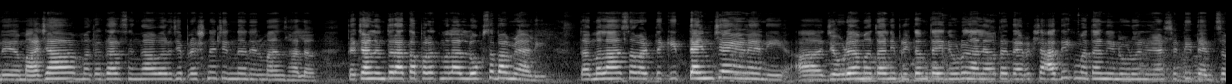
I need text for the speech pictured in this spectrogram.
ने माझ्या मतदारसंघावर जे प्रश्नचिन्ह निर्माण झालं त्याच्यानंतर आता परत मला लोकसभा मिळाली. तर मला असं वाटतं की त्यांच्या येण्याने जेवढ्या मतांनी प्रीतमताई निवडून आल्या होत्या त्यापेक्षा अधिक मतांनी निवडून येण्यासाठी त्यांचं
